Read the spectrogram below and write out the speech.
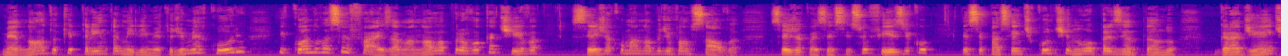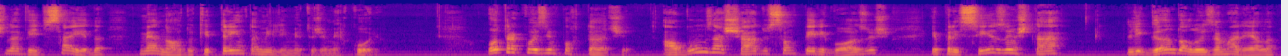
menor do que 30 milímetros de mercúrio, e quando você faz a manobra provocativa, seja com manobra de valsalva, seja com exercício físico, esse paciente continua apresentando gradiente na via de saída menor do que 30 milímetros de mercúrio. Outra coisa importante, alguns achados são perigosos e precisam estar ligando a luz amarela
